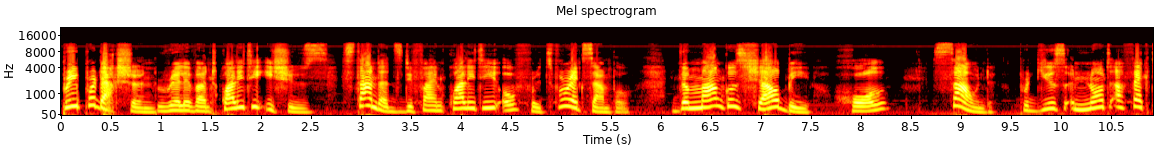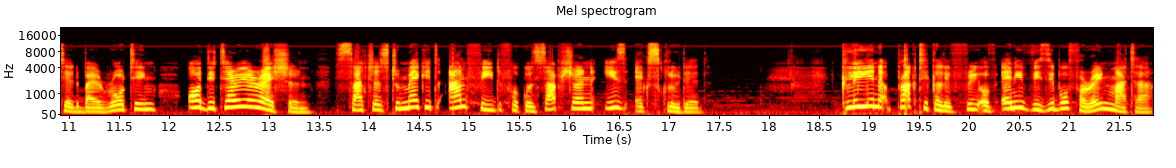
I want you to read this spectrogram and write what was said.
Pre-production relevant quality issues. Standards define quality of fruits. For example, the mangoes shall be whole, sound, produce not affected by rotting or deterioration, such as to make it unfit for consumption is excluded. Clean, practically free of any visible foreign matter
